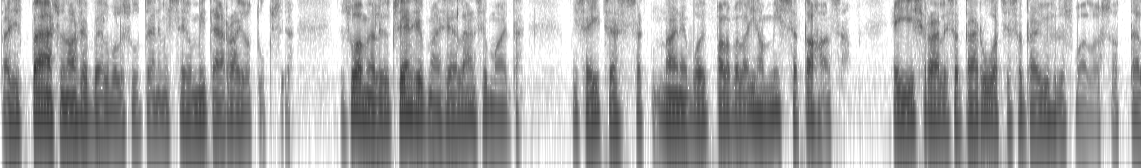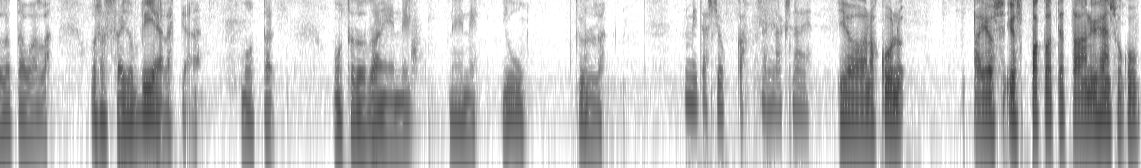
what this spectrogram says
tai siis pääsyn asevelvollisuuteen, missä ei ole mitään rajoituksia. Ja Suomi oli yksi ensimmäisiä länsimaita, missä itse asiassa nainen voi palvella ihan missä tahansa. Ei Israelissa tai Ruotsissa tai Yhdysvalloissa ole tällä tavalla. Osassa ei ole vieläkään, mutta, mutta tota, niin, niin, niin, niin, juu, kyllä. Mitäs Jukka, mennäänkö näin? Joo, no kun, tai jos, jos pakotetaan yhden suku,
